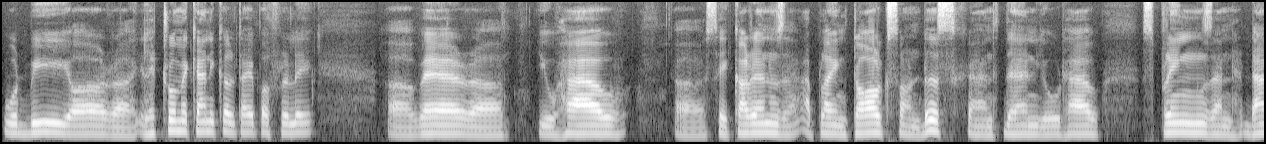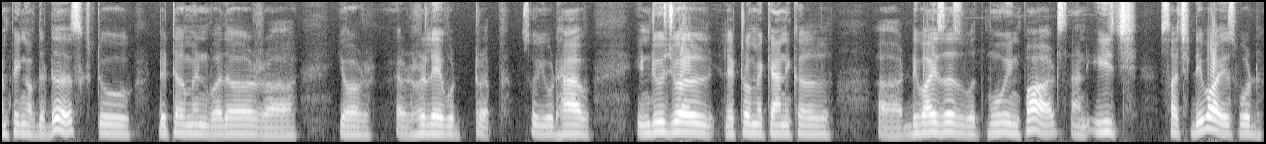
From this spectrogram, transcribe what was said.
would be your uh, electromechanical type of relay uh, where you have say currents applying torques on disk and then you would have springs and damping of the disk to determine whether your relay would trip. So, you would have individual electromechanical devices with moving parts and each such device would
